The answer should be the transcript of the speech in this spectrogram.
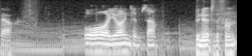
no. Oh, you owned him, Sam. Moving out to the front.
